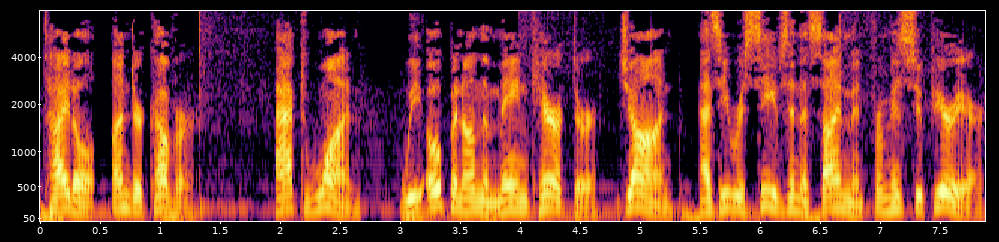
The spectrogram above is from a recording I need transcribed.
Title, Undercover. Act 1. We open on the main character, John, as he receives an assignment from his superior.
